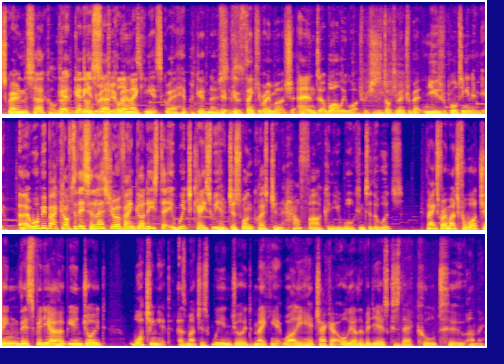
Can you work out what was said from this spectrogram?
Squaring the circle. The Get, getting a circle and making it square. Hipgnosis. Thank you very much. And uh, while we watch, which is a documentary about news reporting in India. Uh, we'll be back after this, unless you're a vanguardista, in which case we have just one question. How far can you walk into the woods? Thanks very much for watching this video. I hope you enjoyed watching it as much as we enjoyed making it. While you're here, check out all the other videos because they're cool too, aren't they?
